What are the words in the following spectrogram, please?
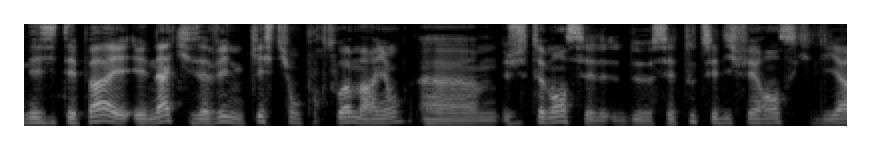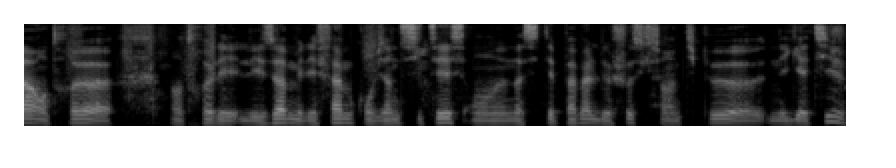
N'hésitez pas. Et, et, NAC, ils avaient une question pour toi, Marion. Euh, justement, c'est toutes ces différences qu'il y a entre euh, entre les, les, hommes et les femmes qu'on vient de citer. On a cité pas mal de choses qui sont un petit peu euh, négatives.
